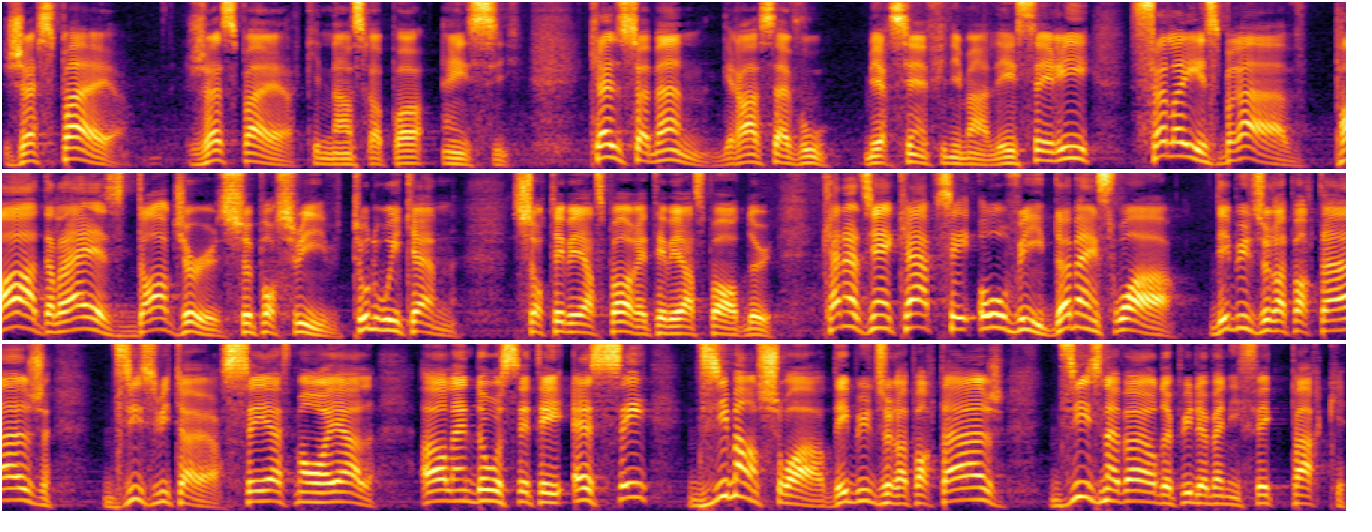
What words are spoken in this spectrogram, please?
J'espère, j'espère qu'il n'en sera pas ainsi. Quelle semaine grâce à vous. Merci infiniment. Les séries Phillies Braves, Padres Dodgers se poursuivent tout le week-end sur TVR Sport et TVR Sport 2. Canadien Cap, c'est OV demain soir. Début du reportage, 18h. CF Montréal, Orlando City SC, dimanche soir. Début du reportage, 19h depuis le magnifique parc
